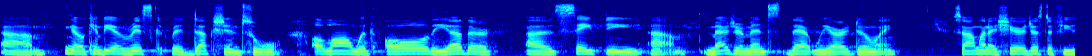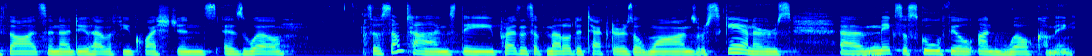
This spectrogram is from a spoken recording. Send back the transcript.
um, you know, can be a risk reduction tool, along with all the other uh, safety um, measurements that we are doing. So I'm going to share just a few thoughts, and I do have a few questions as well. So sometimes the presence of metal detectors or wands or scanners uh, makes a school feel unwelcoming.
